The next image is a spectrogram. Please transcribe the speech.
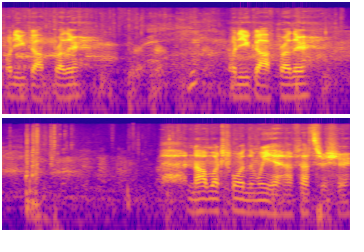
What do you got, brother? What do you got, brother? Not much more than we have, that's for sure.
